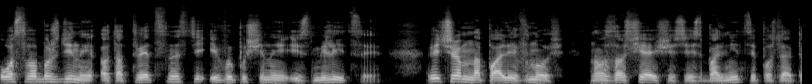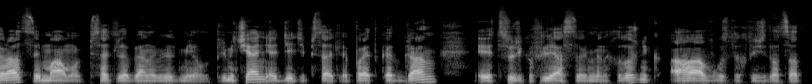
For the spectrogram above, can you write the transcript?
освобождены от ответственности и выпущены из милиции. Вечером напали вновь на возвращающуюся из больницы после операции маму писателя Гановой Людмилы. Примечание. Дети писателя поэт Кэт Ган и Цуриков Илья, современный художник, август 2020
